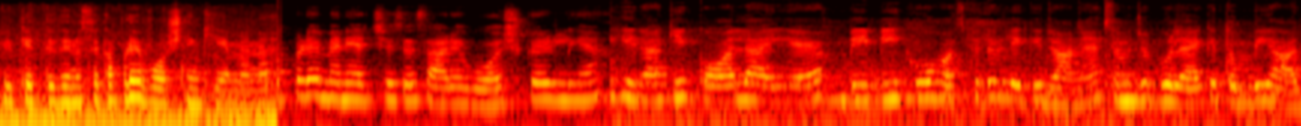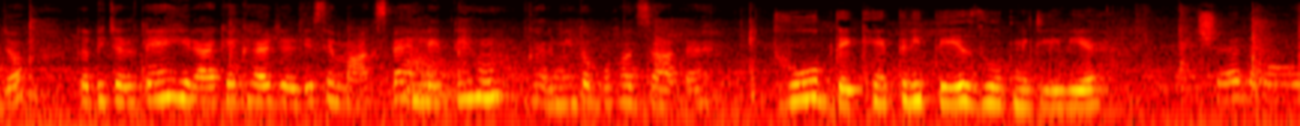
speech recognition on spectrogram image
क्योंकि इतने दिनों से कपड़े वॉश नहीं किए मैंने। कपड़े मैंने अच्छे से सारे वॉश कर लिए। हैं हीरा की कॉल आई है। बेबी को हॉस्पिटल लेके जाना है। तो मुझे बुलाया कि तुम भी आ जाओ। तो अभी चलते हैं। हीरा के घर जल्दी से मास्क पहन लेती हूँ। गर्मी तो बहुत ज़्यादा है। धूप देखें, इतनी तेज़ धूप निकली हुई है। चलो,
